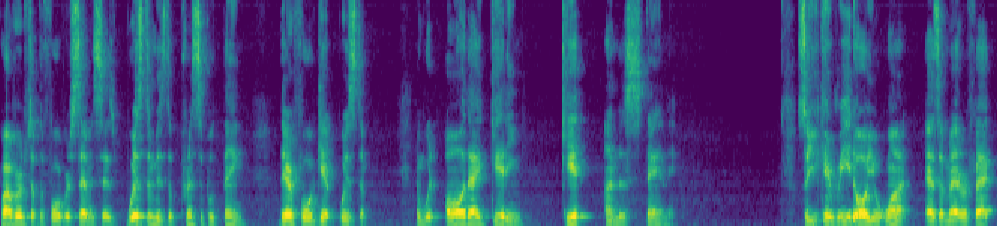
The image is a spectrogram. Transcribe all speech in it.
Proverbs chapter 4, verse 7 says, Wisdom is the principal thing, therefore get wisdom. And with all that getting, get understanding. So you can read all you want. As a matter of fact,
